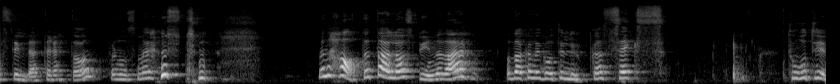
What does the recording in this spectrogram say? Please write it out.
å stille deg til rette òg for noe som helst. Men hatet, da. La oss begynne der. Og da kan vi gå til Lukas 6, 22.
